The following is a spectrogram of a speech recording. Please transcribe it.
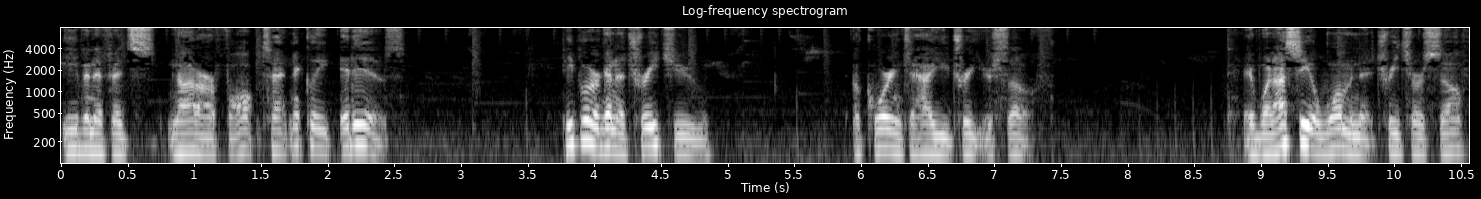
Even if it's not our fault, technically, it is. People are going to treat you according to how you treat yourself. And when I see a woman that treats herself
